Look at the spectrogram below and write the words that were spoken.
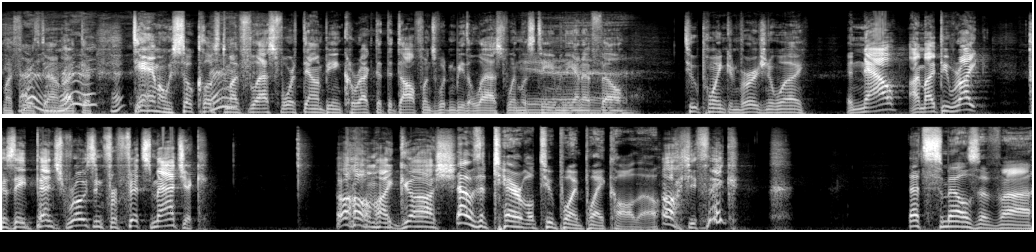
My fourth down right there. Damn, I was so close to my last fourth down being correct that the Dolphins wouldn't be the last winless team in the NFL. Two point conversion away. And now I might be right because they benched Rosen for Fitz Magic. Oh my gosh. that was a terrible two point play call, though. Oh, you think? That smells of uh,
